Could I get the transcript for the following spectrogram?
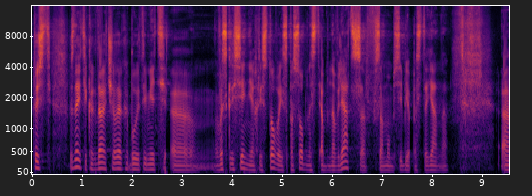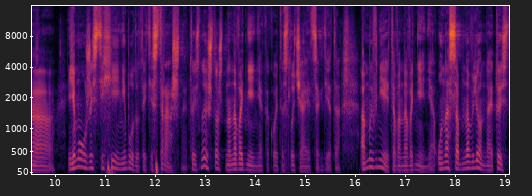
То есть, знаете, когда человек будет иметь э, воскресение Христово и способность обновляться в самом себе постоянно, э, ему уже стихии не будут эти страшные. То есть, ну и что, что на наводнение какое-то случается где-то, а мы вне этого наводнения. У нас обновленное, то есть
